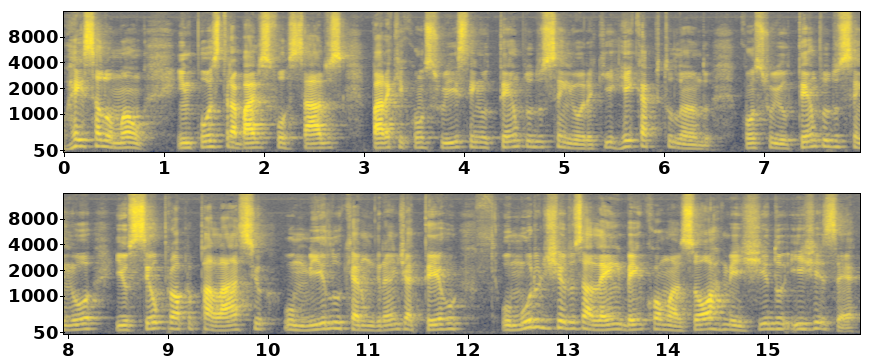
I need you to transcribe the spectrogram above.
O rei Salomão impôs trabalhos forçados para que construíssem o templo do Senhor. Aqui, recapitulando, construiu o templo do Senhor e o seu próprio palácio, o Milo, que era um grande aterro, o muro de Jerusalém, bem como Azor, Megido e Gezé.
